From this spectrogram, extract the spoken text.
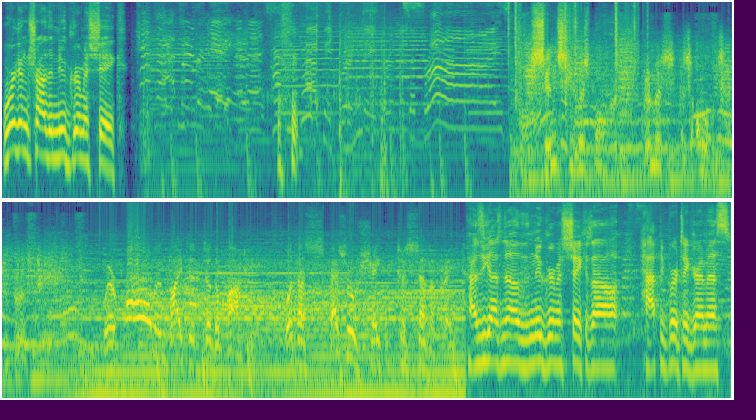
we're gonna try the new Grimace Shake. Happy birthday. Surprise! Since he was born, Grimace has always had a birthday. We're all invited to the party with a special shake to celebrate. As you guys know, the new Grimace Shake is out. Happy birthday, Grimace.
